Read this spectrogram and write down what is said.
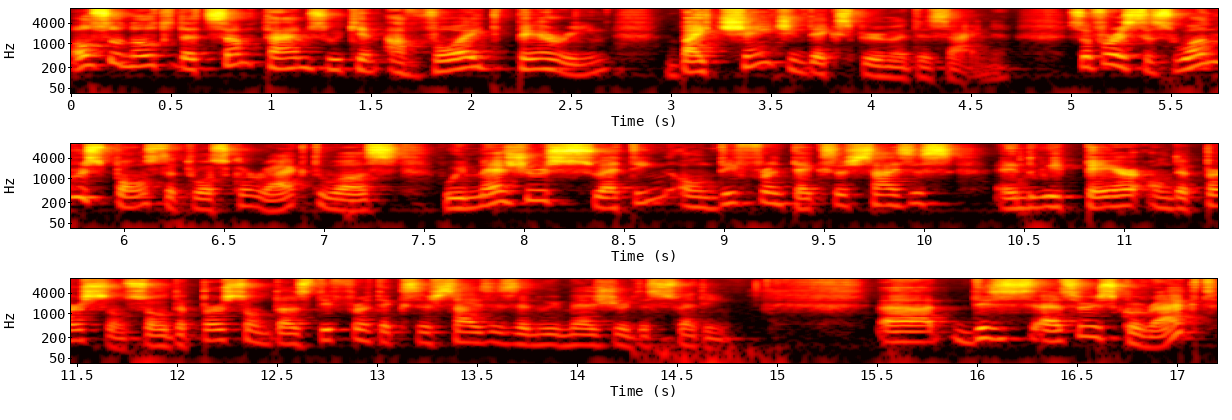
Also note that sometimes we can avoid pairing by changing the experiment design. So for instance, one response that was correct was we measure sweating on different exercises and we pair on the person. So the person does different exercises and we measure the sweating. Uh, this answer is correct,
